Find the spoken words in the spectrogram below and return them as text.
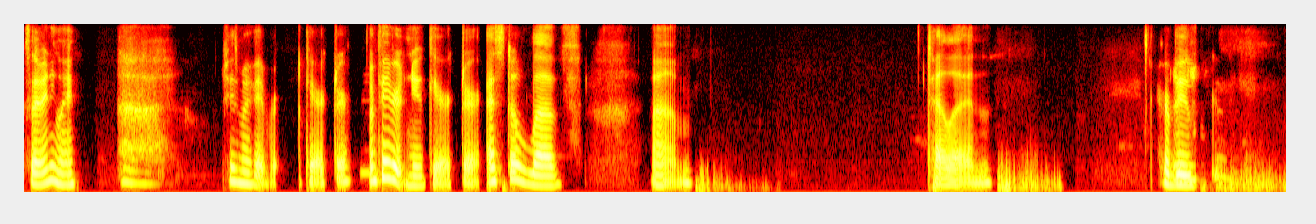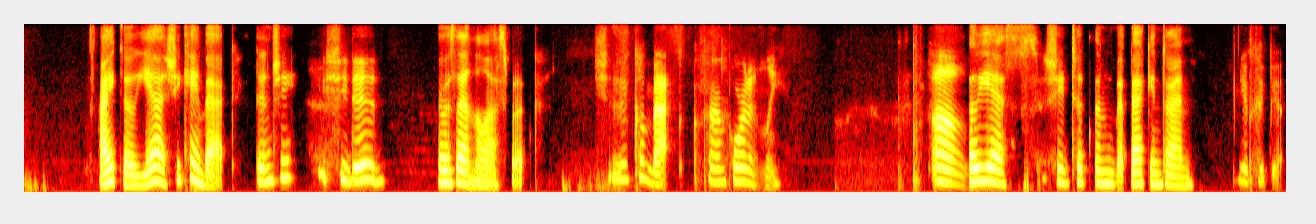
so anyway she's my favorite character my favorite new character i still love um Tella and her boo Aiko yeah she came back didn't she She did. or was that in the last book She did come back. Her importantly. Um. oh yes she took them back in time Yep. Yep. yep.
